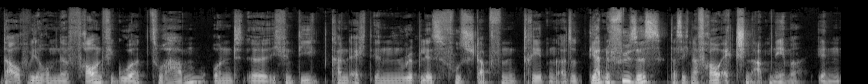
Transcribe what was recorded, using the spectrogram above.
da auch wiederum eine Frauenfigur zu haben. Und äh, ich finde, die kann echt in Ripleys Fußstapfen treten. Also die hat eine Physis, dass ich einer Frau Action abnehme in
